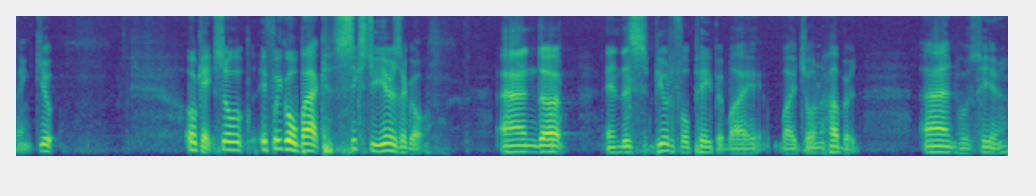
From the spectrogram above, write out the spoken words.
thank you. Okay, so if we go back 60 years ago, and uh, in this beautiful paper by, by John Hubbard, and who's here,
